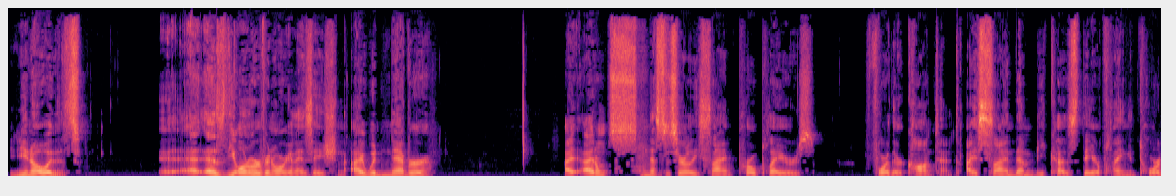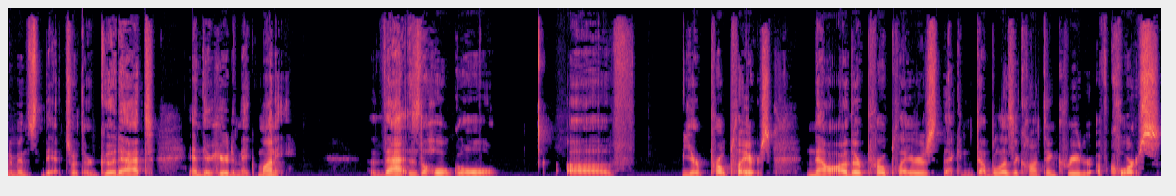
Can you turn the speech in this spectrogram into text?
You know, it's as the owner of an organization, I would never I, I don't necessarily sign pro players for their content. I sign them because they are playing in tournaments, that's what they're good at, and they're here to make money. That is the whole goal of your pro players. Now, are there pro players that can double as a content creator? Of course.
